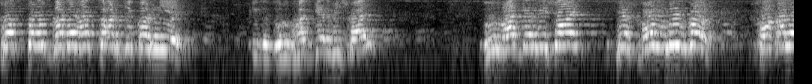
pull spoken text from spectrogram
সত্য উদ্ঘাটন হচ্ছে আর্যিকর নিয়ে। কিন্তু দুর্ভাগ্যের বিষয় দুর্ভাগ্যের বিষয় যে সন্দীর্ঘ সকালে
